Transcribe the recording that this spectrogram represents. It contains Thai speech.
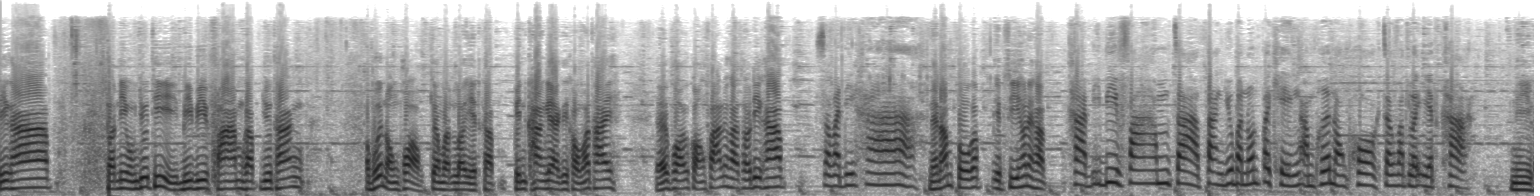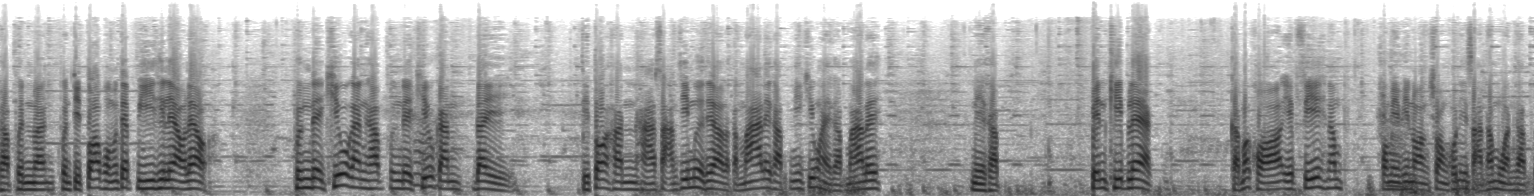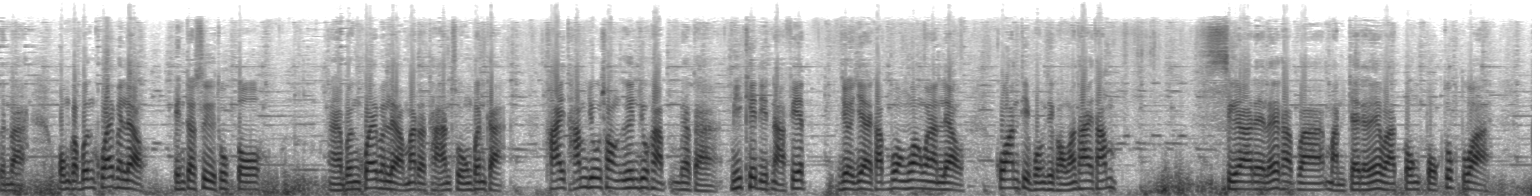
สวัสดีครับ ตอนนี้ผมอยู่ที่บีบีฟาร์มครับ อยู่ทั้งอำเภอหนองพอก จังหวัดร้อยเอ็ดครับ เป็นครั้งแรกที่เขามาไทยเดี๋ยวให้พอของฟาร์มด้วยครับสวัสดีครับ สวัสดีค่ะ แนะนำตัวกับเอฟซีเขาหน่อยครับ ค่ะบีบีฟาร์มจ้าตั้งอยู่บ้านโนนประเข็งอำเภอหนองพอก จังหวัดร้อยเอ็ดค่ะ นี่ครับเพิ่นมาเพิ่นติดต่อผมตั้งแต่ปีที่แล้วแล้ว เพิ่งได้คิวกันครับ เพิ่งได้คิวกัน ได้ติดต่อกันหาสามที่มือที่แล้วแล้วกลับมาเลยครับ มีคิวให้กลับมาเลย นี่ครับ เป็นคลิปแรก กลับมาขอเอฟซีน้ำพ่อแม่พี่น้องช่องคนอีสานทั้งมวลครับเพิ่นว่าผมกับเบิ้งควายเป็นแล้ว เป็นตะซื้อทุกโตอ่าเบิ้งควายเป็นแล้วมาตรฐานสูงเพิ่นกะทายทำอยู่ช่องอื่นอยู่ครับแล้วก็มีเครดิตหนาเฟซเยอะแยะครับว่างๆวันนั้นแล้วก่อนที่ผมสิเของมาทายทำเสือได้เลยครับว่ามั่นใจได้เลยว่าตรงปกทุกตัว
